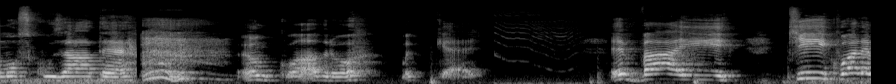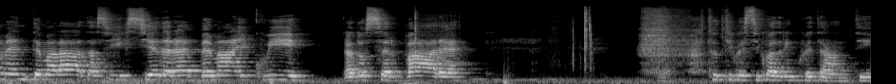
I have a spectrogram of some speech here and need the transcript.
mo scusate. È un quadro. Ok. E vai! Chi, quale mente malata si siederebbe mai qui ad osservare tutti questi quadri inquietanti?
